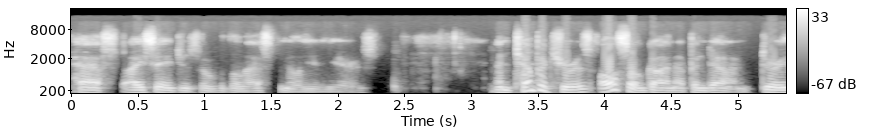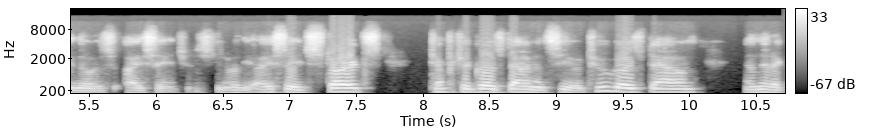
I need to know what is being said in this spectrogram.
past ice ages over the last million years. And temperature has also gone up and down during those ice ages. You know, the ice age starts, temperature goes down and CO2 goes down. And then, it,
